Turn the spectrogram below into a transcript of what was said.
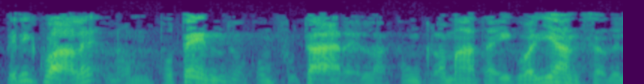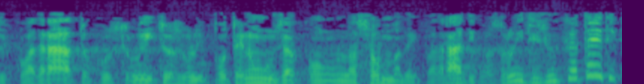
per il quale, non potendo confutare la conclamata eguaglianza del quadrato costruito sull'ipotenusa con la somma dei quadrati costruiti sui cateti,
